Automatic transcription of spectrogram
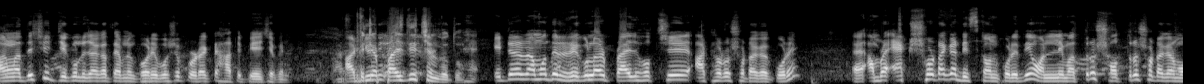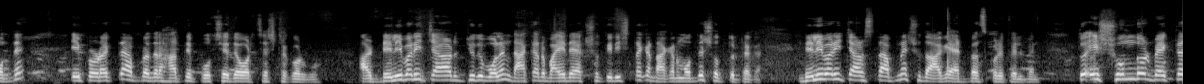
বাংলাদেশের যে কোনো জায়গাতে আপনি ঘরে বসে প্রোডাক্টটা হাতে পেয়ে যাবেন। আর এটা প্রাইস দিচ্ছেন কত? হ্যাঁ এটার আমাদের রেগুলার প্রাইস হচ্ছে আঠারোশো টাকা করে। আমরা একশো টাকা ডিসকাউন্ট করে দিই অনলি মাত্র সতেরোশো টাকার মধ্যে এই প্রোডাক্টটা আপনাদের হাতে পৌঁছে দেওয়ার চেষ্টা করব। আর ডেলিভারি চার্জ যদি বলেন ঢাকার বাইরে একশো তিরিশ টাকা ঢাকার মধ্যে সত্তর টাকা। ডেলিভারি চার্জটা আপনি শুধু আগে অ্যাডভান্স করে ফেলবেন। তো এই সুন্দর ব্যাগটা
